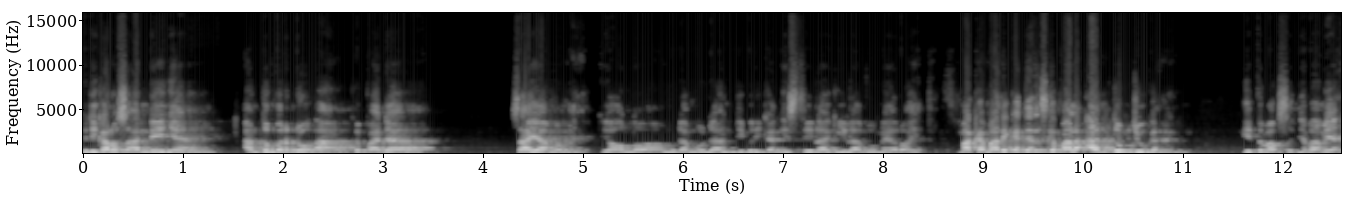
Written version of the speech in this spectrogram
jadi kalau seandainya antum berdoa kepada saya ya Allah mudah-mudahan diberikan istri lagi lah Bu Merah itu maka malaikat di atas kepala antum juga gitu maksudnya paham ya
